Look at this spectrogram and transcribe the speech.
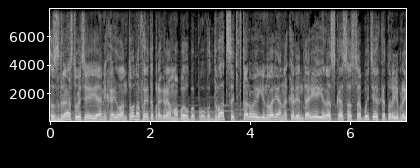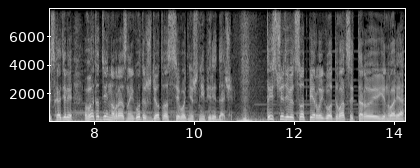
Здравствуйте, я Михаил Антонов, и эта программа «Был бы повод». 22 января на календаре и рассказ о событиях, которые происходили в этот день, но в разные годы, ждет вас сегодняшней передачи. 1901 год, 22 января.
